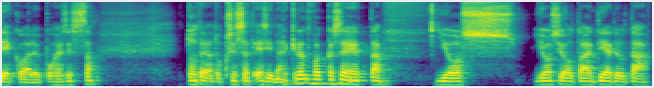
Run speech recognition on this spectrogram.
tekoälypohjaisissa toteutuksissa. Et esimerkkinä on vaikka se, että jos, jos joltain tietyltä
